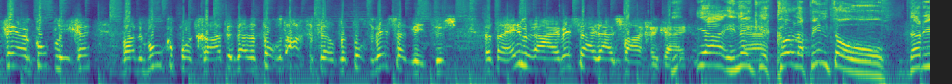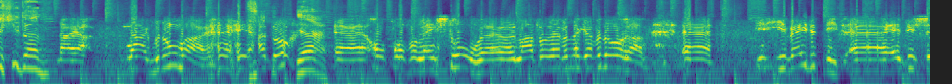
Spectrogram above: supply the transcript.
ver kop liggen, waar de boel kapot gaat en dat het toch het achterveld, dat toch de wedstrijd wint. Dus dat er hele rare wedstrijduitslagen gaan krijgen. Ja, in één keer Cola Pinto, daar is hij dan. Nou ja, nou, ik bedoel maar. ja, toch? Ja. Uh, of, of alleen Strol. Uh, laten we even lekker even doorgaan. Uh, je, je, weet het niet. het is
